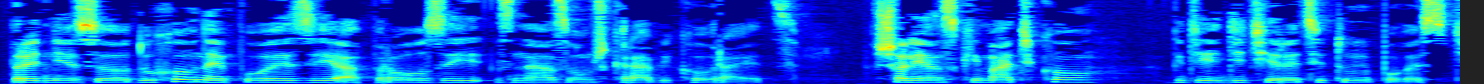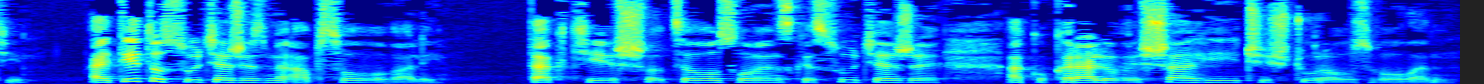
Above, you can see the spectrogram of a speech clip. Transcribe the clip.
prednes duchovnej poézie a prózy s názvom Škrábikov rajec. Šalianský Maťko, kde deti recitujú povesti. Aj tieto súťaže sme absolvovali taktiež celoslovenské súťaže ako Kráľové šahy či Štúrov zvolen.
